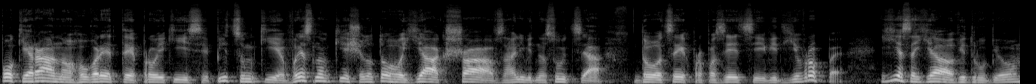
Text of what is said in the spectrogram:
Поки рано говорити про якісь підсумки, висновки щодо того, як США взагалі віднесуться до цих пропозицій від Європи, є заява від Рубіо,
